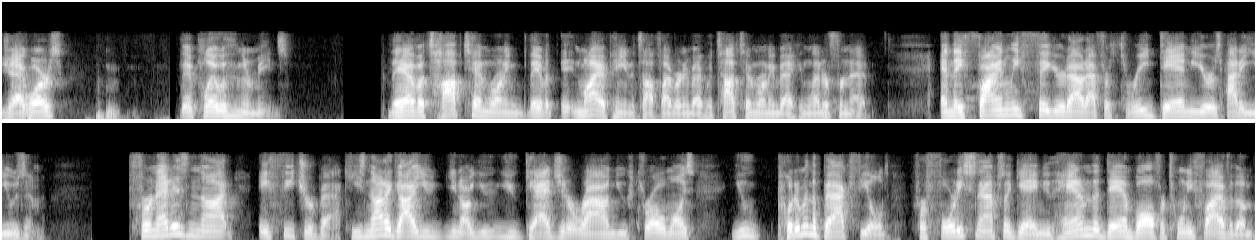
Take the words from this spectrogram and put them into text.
Jaguars. They play within their means. They have a top 10 running. They have, a, in my opinion, a top five running back, a top 10 running back in Leonard Fournette. And they finally figured out after three damn years how to use him. Fournette is not a feature back. He's not a guy you you know you you gadget around, you throw him all these. You put him in the backfield for 40 snaps a game. You hand him the damn ball for 25 of them,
